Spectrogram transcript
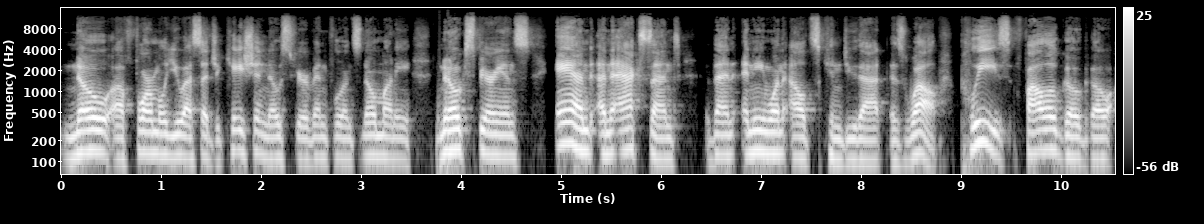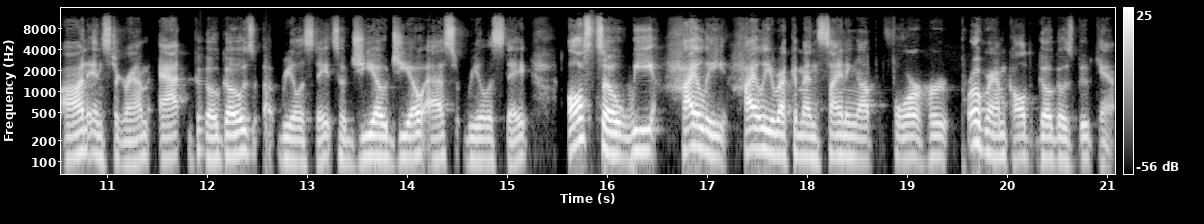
no uh, formal US education, no sphere of influence, no money, no experience, and an accent then anyone else can do that as well. Please follow GoGo on Instagram at GoGo's Real Estate. So G O G O S Real Estate. Also, we highly, highly recommend signing up for her program called GoGo's Bootcamp.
